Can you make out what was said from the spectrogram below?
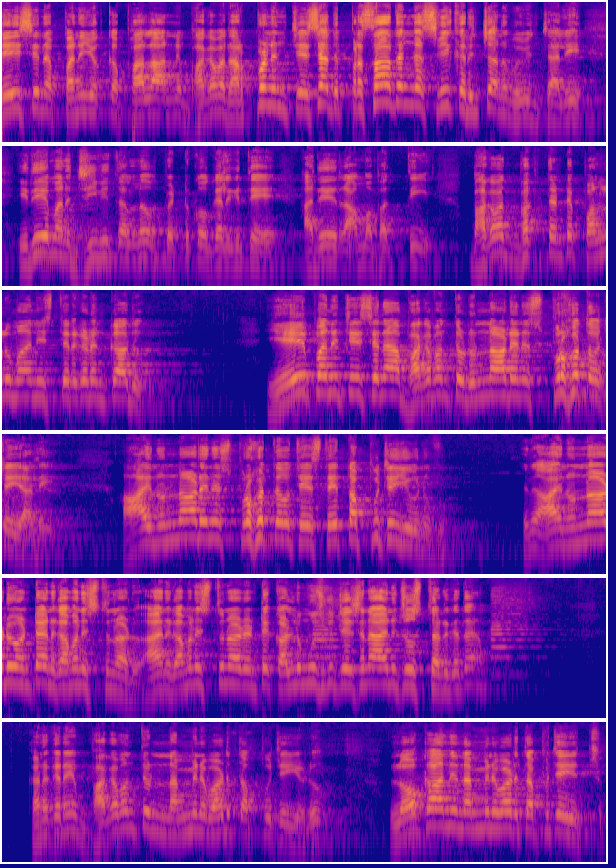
చేసిన పని యొక్క ఫలాన్ని భగవద్ అర్పణం చేసి అది ప్రసాదంగా స్వీకరించి అనుభవించాలి. ఇదే మన జీవితంలో పెట్టుకోగలిగితే అదే రామభక్తి. భగవద్భక్తి అంటే పనులు మానేసి తిరగడం కాదు. ఏ పని చేసినా భగవంతుడు ఉన్నాడనే స్పృహతో చేయాలి. ఆయన ఉన్నాడనే స్పృహతో చేస్తే తప్పు చెయ్యవు నువ్వు. ఆయన ఉన్నాడు అంటే ఆయన గమనిస్తున్నాడు. ఆయన గమనిస్తున్నాడు అంటే కళ్ళు మూసుకు చేసినా ఆయన చూస్తాడు కదా. కనుకనే భగవంతుడిని నమ్మినవాడు తప్పు చేయడు. లోకాన్ని నమ్మినవాడు తప్పు చేయొచ్చు.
